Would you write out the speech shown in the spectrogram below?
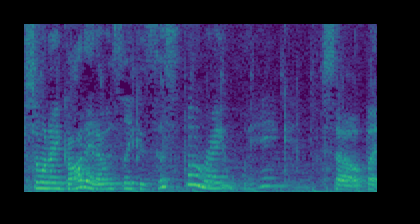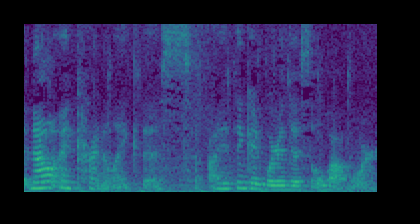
so when I got it, I was like, is this the right wig? So, but now I kind of like this. I think I'd wear this a lot more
